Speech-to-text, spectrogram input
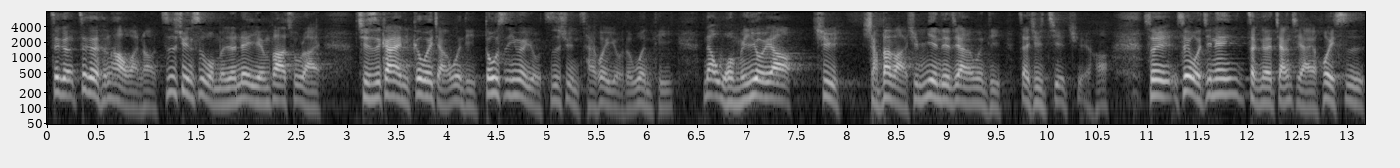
这个这个很好玩哦，资讯是我们人类研发出来。其实刚才你各位讲的问题，都是因为有资讯才会有的问题。那我们又要去想办法去面对这样的问题，再去解决哈。所以，所以我今天整个讲起来会是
